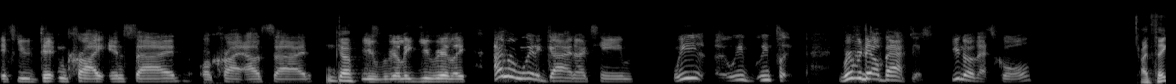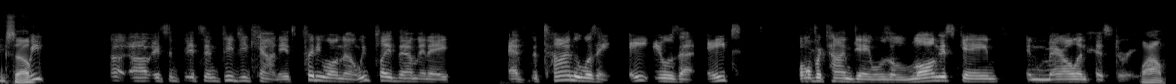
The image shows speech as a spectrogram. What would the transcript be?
if you didn't cry inside or cry outside, Okay. you really, you really. I remember we had a guy on our team. We we we put Riverdale Baptist. You know that school. I think so. We uh, uh, it's in, it's in PG County. It's pretty well known. We played them in a. At the time, it was a eight. It was a eight overtime game. It was the longest game in Maryland history wow.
